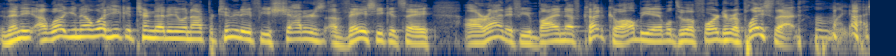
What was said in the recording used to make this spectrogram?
And then he, uh, well, you know what? He could turn that into an opportunity. If he shatters a vase, he could say, all right, if you buy enough Cutco, I'll be able to afford to replace that. oh my gosh.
